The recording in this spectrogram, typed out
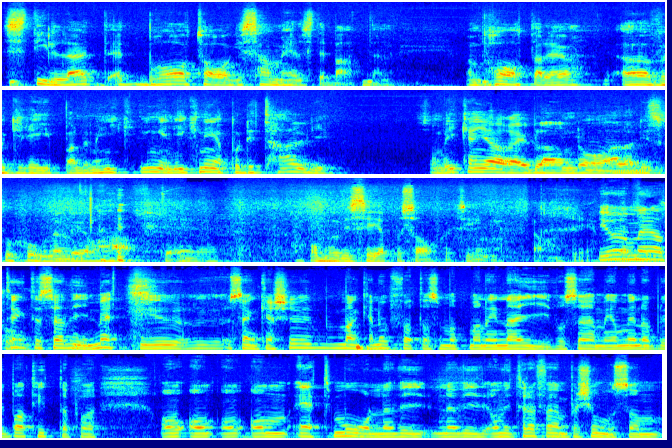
stilla ett, ett, bra tag i samhällsdebatten. Man pratade övergripande, men gick, ingen gick ner på detalj. Som vi kan göra ibland och alla diskussioner vi har haft. Eh, om hur vi ser på saker och ting. Ja, jo, men jag tänkte så här, vi mätte ju, sen kanske man kan uppfatta som att man är naiv och så här, men jag menar, vi bara titta på om, om, om ett mål när vi, när vi, om vi träffar en person som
